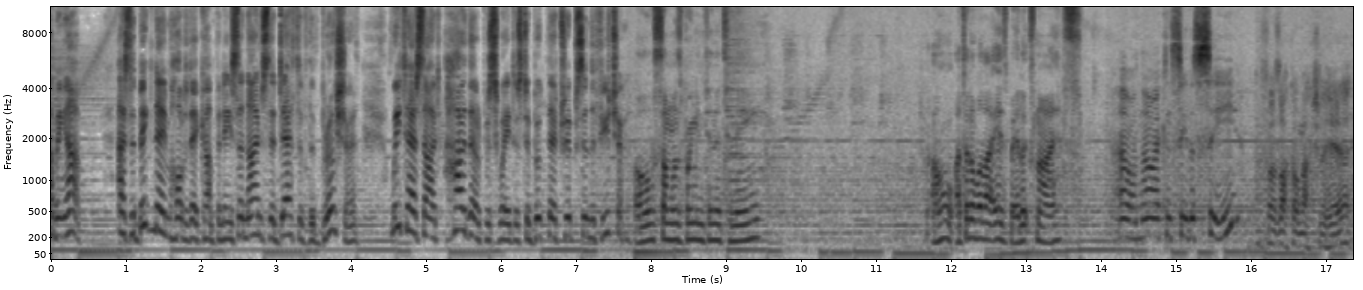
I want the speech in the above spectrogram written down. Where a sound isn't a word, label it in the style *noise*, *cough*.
coming up. As the big name holiday companies announce the death of the brochure, we test out how they'll persuade us to book their trips in the future. Oh, someone's bringing dinner to me. Oh, I don't know what that is, but it looks nice. Oh, now I can see the sea. It feels like I'm actually here.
